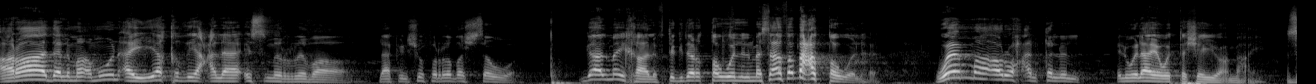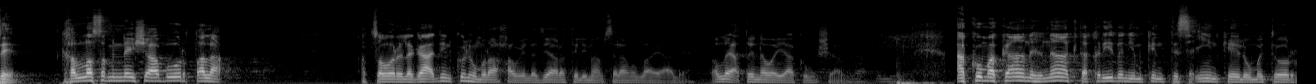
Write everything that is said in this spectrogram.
أراد المأمون أن يقضي على اسم الرضا لكن شوف الرضا إيش سوى؟ قال ما يخالف تقدر تطول المسافة بعد طولها وين ما أروح أنقل الولاية والتشيع معي. زين خلص من نيشابور طلع. أتصور اللي قاعدين كلهم راحوا إلى زيارة الإمام سلام الله عليه. الله يعطينا وإياكم إن شاء الله. أكو مكان هناك تقريبا يمكن تسعين كيلو متر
